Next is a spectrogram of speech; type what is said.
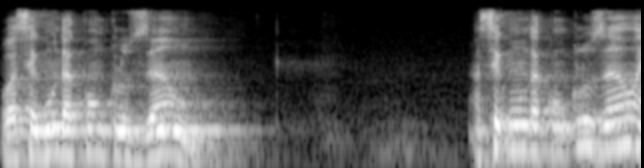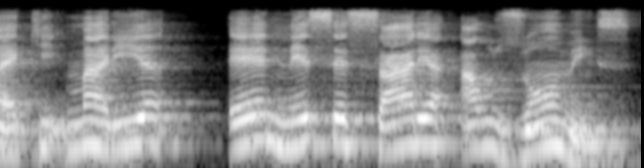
ou a segunda conclusão. A segunda conclusão é que Maria é necessária aos homens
